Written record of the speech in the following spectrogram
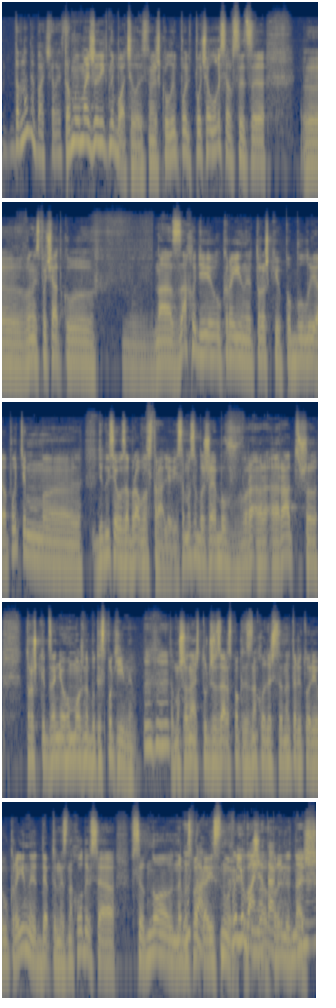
давно не бачились? Та ми майже рік не бачились. Знаєш, коли почалося все це, е, вони спочатку на заході України трошки побули, а потім е, дідусь його забрав в Австралію. І само собою, що я був ра- ра- рад, що трошки за нього можна бути спокійним. Тому що знаєш, тут же зараз, поки ти знаходишся на території України, де б ти не знаходився, все одно небезпека Ну так, існує. хвилювання, Тому що, так. знаєш,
